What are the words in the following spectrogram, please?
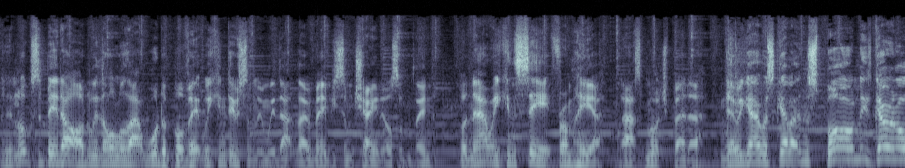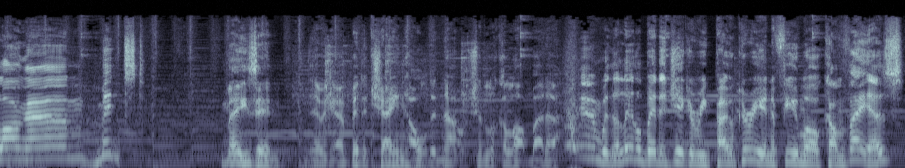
And it looks a bit odd with all of that wood above it. We can do something with that though, maybe some chain or something. But now we can see it from here. That's much better. And there we go, a skeleton spawn. He's going along and minced. Amazing. There we go, a bit of chain holding that should look a lot better. And with a little bit of jiggery pokery and a few more conveyors,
